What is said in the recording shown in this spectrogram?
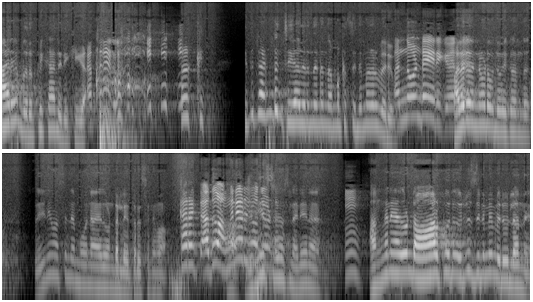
ആരെയും വെറുപ്പിക്കാതിരിക്കുക. ഇത് രണ്ടും ചെയ്യാതിരുന്നതിന് നമുക്ക് സിനിമകൾ വരും. പലരും എന്നോട് ചോദിക്കുന്നത് ശ്രീനിവാസന്റെ മോനായതുകൊണ്ടല്ലേ ഇത്ര സിനിമ? അങ്ങനെ അങ്ങനെ ആയതുകൊണ്ട് ആർക്കും ഒരു- സിനിമയും വരൂലെന്നേ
